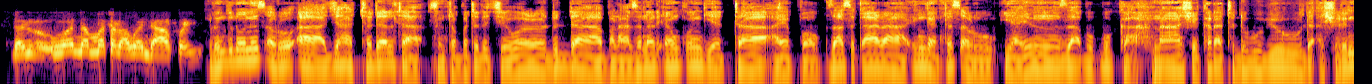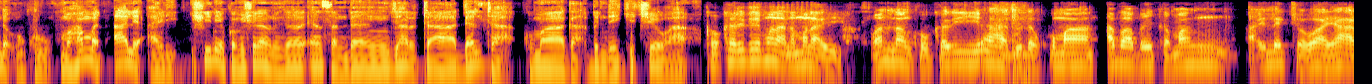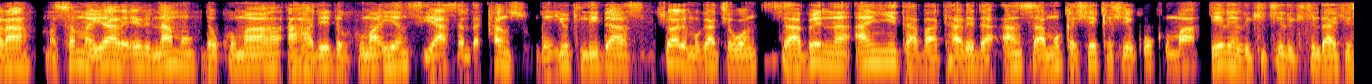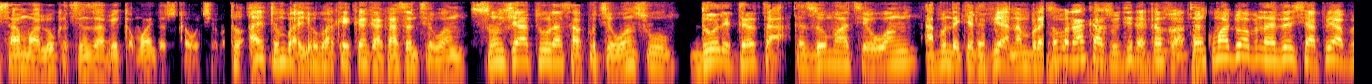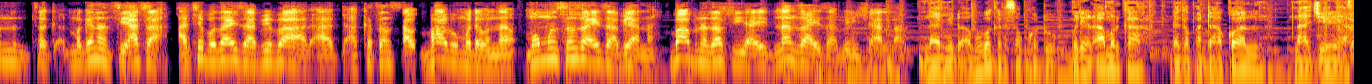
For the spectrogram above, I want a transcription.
wannan matsala wanda akwai. Rundunonin tsaro a jihar ta Delta sun tabbatar da cewar duk da barazanar 'yan ƙungiyar ta IPOC za su kara inganta tsaro yayin zaɓuɓɓuka na shekara ta 2023. Muhammad Ali Ari shine kwamishinan rundunar 'yan sandan jihar ta Delta kuma ga abin da yake cewa. Kokari dai muna nan muna yi. Wannan ƙoƙari ya hadu da kuma ababai kaman a wa yara musamman yara irin namu da kuma a hade da kuma yan siyasan da kansu da youth leaders. Cewa da muga cewa zaɓen na an yi ta ba tare da an samu kashe-kashe ko kuma irin rikici-rikicin da ake samu a lokacin zaɓe kamar yadda suka wuce ba. To ai tun ba yau ba kai kanka ka san cewa sun sha tura sako cewan su dole delta ta zoma cewan abin da ke tafiya nan saboda haka su ji da kansu a can kuma duk abin da zai shafi abin maganan siyasa a ce ba za a yi zaɓe ba a kasan ba mu da wannan mun mun san za a yi zaɓe a nan ba abin da za su yi nan za a yi zaɓe insha Allah. Lamido Abubakar Sokoto muryar Amurka daga Fatakwal, Najeriya.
